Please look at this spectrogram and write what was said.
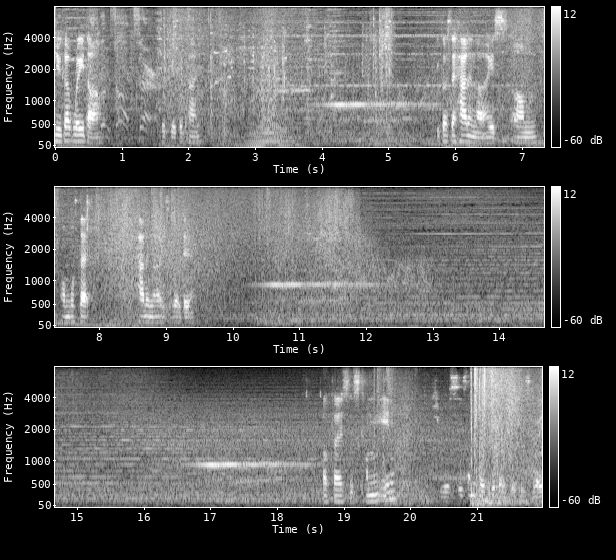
you got radar, would be a good time. Because the Helena is um almost dead. Helena is right there. Belfast is coming in. You will see some torpedoes with his way.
